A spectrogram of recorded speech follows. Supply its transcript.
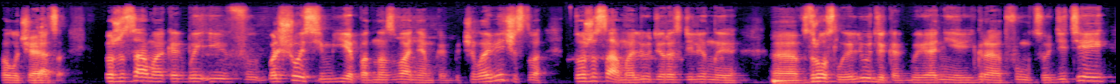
получается. Да. То же самое как бы и в большой семье под названием как бы человечество, то же самое люди разделены, э, взрослые люди как бы они играют функцию детей,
